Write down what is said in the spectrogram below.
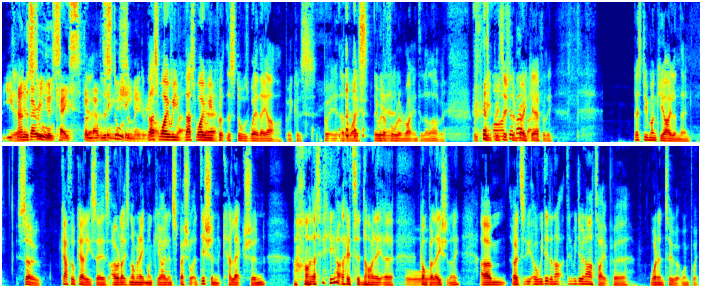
You've And made a the very good case for Yeah. And melting the stools are machinery. made of That's why we. well. That's why Yeah. we put the stools where they are because put it, otherwise they would have fallen right into the lava. We, we Oh, I position feel them very about that. carefully. Let's do Monkey Island then. So, Cathal Kelly says, "I would like to nominate Monkey Island Special Edition Collection." Oh, that's, you're not allowed to nominate a compilation, eh? Um, oh, oh, we did an R- didn't we do an R Type uh, one and two at one point?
